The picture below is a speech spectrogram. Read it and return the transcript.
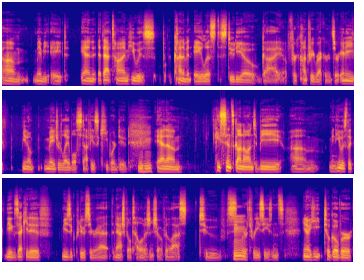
um, maybe eight. And at that time, he was kind of an A-list studio guy for country records or any you know major label stuff. He's a keyboard dude, and um, he's since gone on to be um, i mean he was the, the executive music producer at the nashville television show for the last two se- or three seasons. You know he took over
